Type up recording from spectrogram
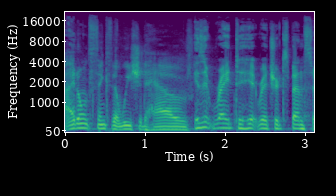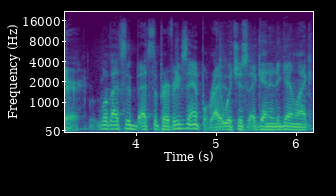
I don't think that we should have Is it right to hit Richard Spencer? well that's the that's the perfect example, right? Which is again and again like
